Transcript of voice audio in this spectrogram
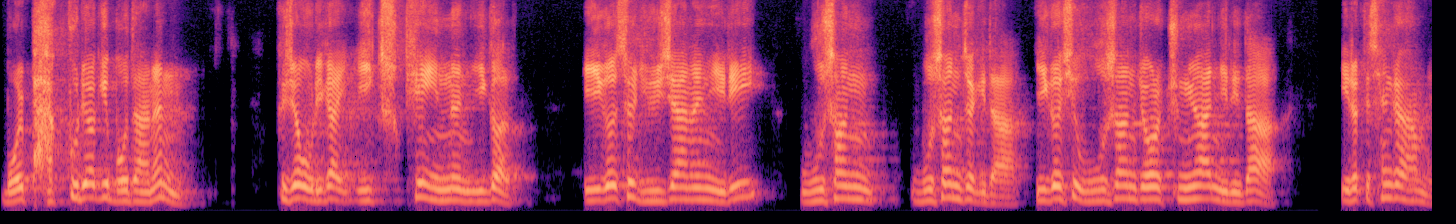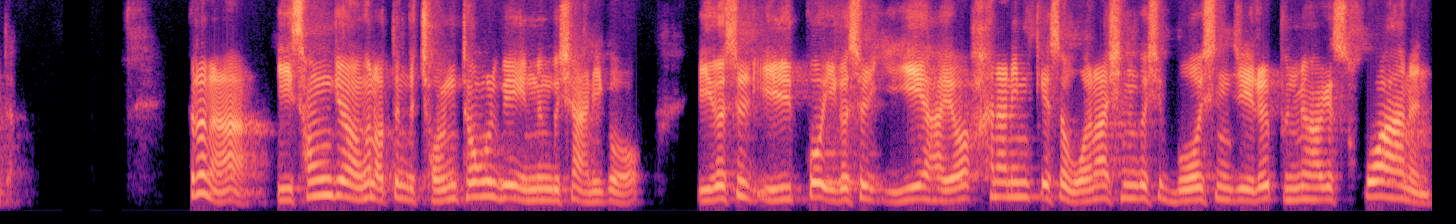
뭘 바꾸려기보다는 그저 우리가 익숙해 있는 이것, 이것을 유지하는 일이 우선 우선적이다. 이것이 우선적으로 중요한 일이다. 이렇게 생각합니다. 그러나 이 성경은 어떤 그 전통을 위해 있는 것이 아니고 이것을 읽고 이것을 이해하여 하나님께서 원하시는 것이 무엇인지를 분명하게 소화하는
